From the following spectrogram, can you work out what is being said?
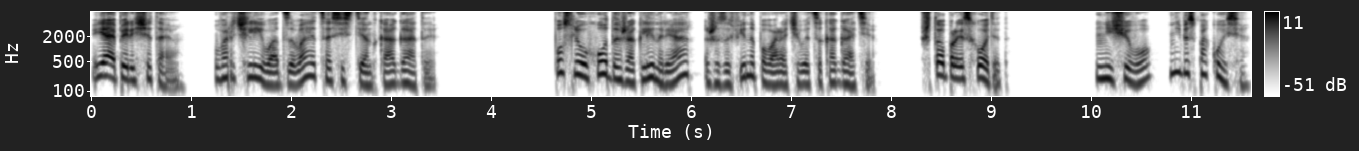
«Я пересчитаю», — ворчливо отзывается ассистентка Агаты. После ухода Жаклин Риар Жозефина поворачивается к Агате. Что происходит?» «Ничего, не беспокойся».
